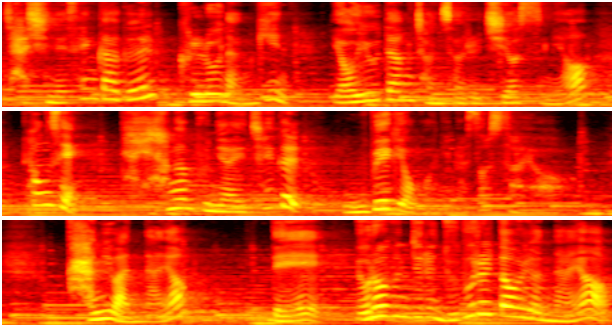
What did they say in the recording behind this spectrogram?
자신의 생각을 글로 남긴 여유당 전설을 지었으며 평생 다양한 분야의 책을 500여 권이나 썼어요. 감이 왔나요? 네, 여러분들은 누구를 떠올렸나요?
